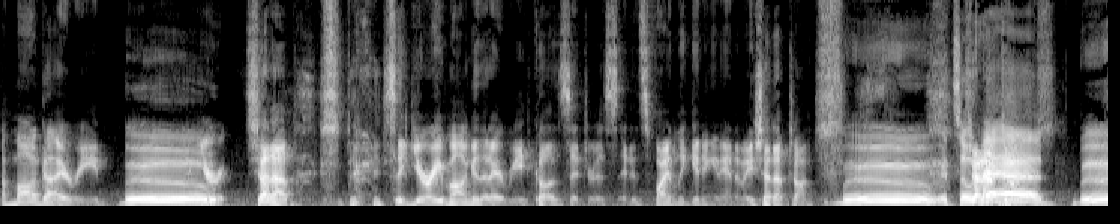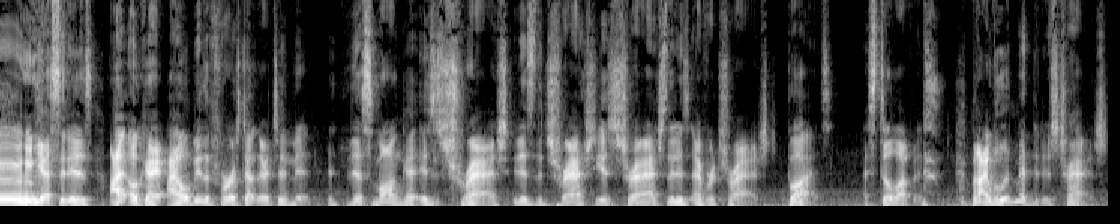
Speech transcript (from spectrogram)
a manga I read Boo. Yuri, shut up. it's a Yuri manga that I read called Citrus, and it's finally getting an anime. Shut up, John. Boo. It's so Shut up, John. bad. Boo. yes, it is. I okay. I will be the first out there to admit that this manga is trash. It is the trashiest trash that is ever trashed. But I still love it. but I will admit that it's trash.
